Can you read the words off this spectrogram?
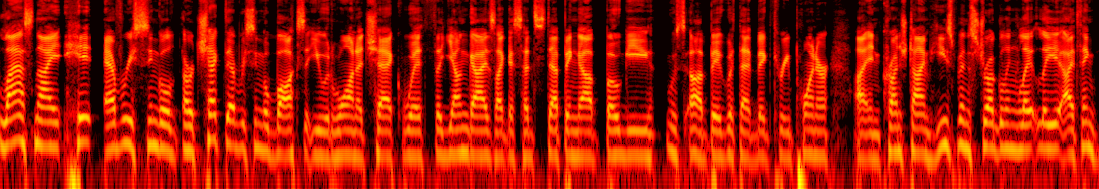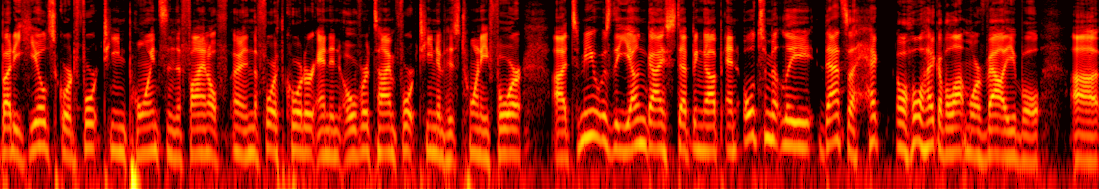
last night hit every single or checked every single box that you would want to check with the young guys like i said stepping up. Bogey was uh, big with that big three pointer uh, in crunch time. He's been struggling lately. I think buddy hield scored 14 points in the final uh, in the fourth quarter and in overtime 14 of his 24 uh, to me it was the young guys stepping up and ultimately that's a heck a whole heck of a lot more valuable uh,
